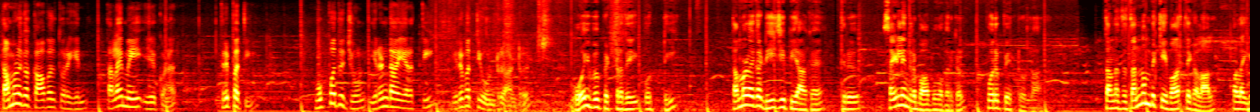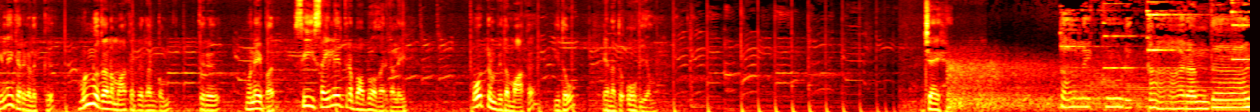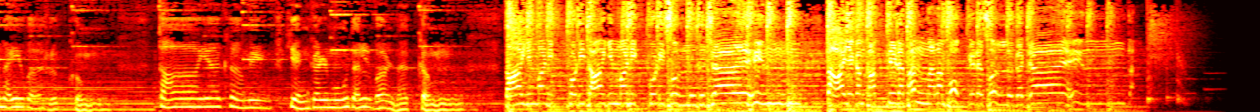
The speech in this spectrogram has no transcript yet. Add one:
தமிழக காவல்துறையின் தலைமை இயக்குனர் திருப்பதி முப்பது ஜூன் இரண்டாயிரத்தி இருபத்தி ஒன்று அன்று ஓய்வு பெற்றதை ஒட்டி தமிழக டிஜிபியாக திரு சைலேந்திர பாபு அவர்கள் பொறுப்பேற்றுள்ளார். தனது தன்னம்பிக்கை வார்த்தைகளால் பல இளைஞர்களுக்கு முன்னுதாரணமாக விளங்கும் திரு முனைவர் சி சைலேந்திர பாபு அவர்களை போற்றும் விதமாக இதோ எனது ஓவியம். ஜெய்ஹிந்த் தலை கொடுத்தார் அந்த அனைவருக்கும். தாயகமே எங்கள் முதல் வணக்கம். தாயின் மணிக்கொடி தாயின் மணிக்கொடி சொல்லுது ஜெயின் தாயகம் கத்திட தன்னலம் போக்கிட சொல்லுக ஜெயின்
